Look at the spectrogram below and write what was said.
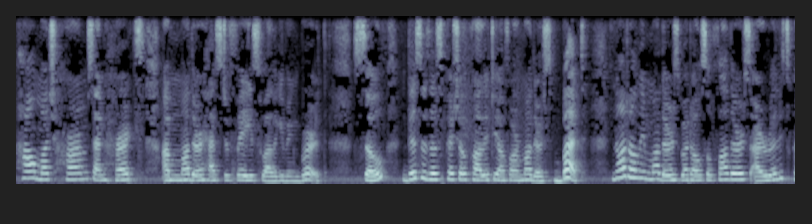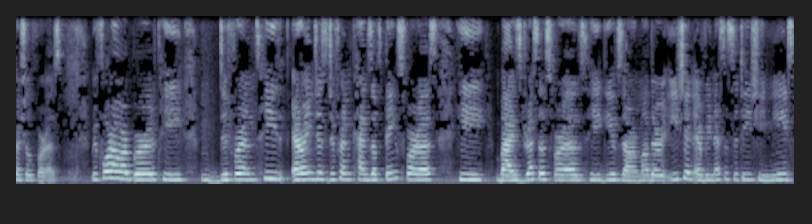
how much harms and hurts a mother has to face while giving birth? So this is a special quality of our mothers. But not only mothers but also fathers are really special for us. Before our birth he different he arranges different kinds of things for us. He buys dresses for us. He gives our mother each and every necessity she needs.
